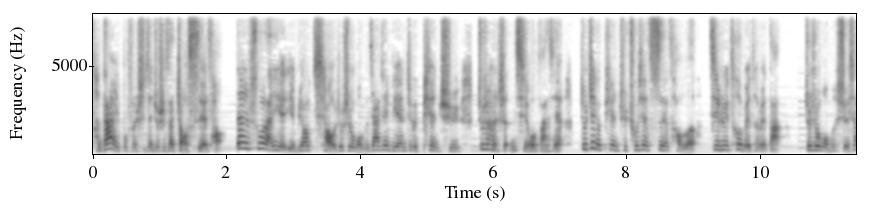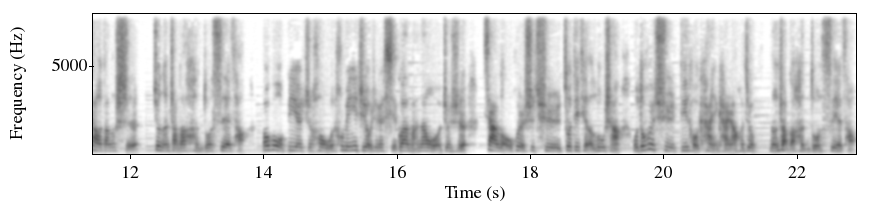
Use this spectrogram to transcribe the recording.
很大一部分时间就是在找四叶草。但是说来也也比较巧，就是我们家这边这个片区就是很神奇，我发现就这个片区出现四叶草的几率特别特别大，就是我们学校当时就能找到很多四叶草。包括我毕业之后，我后面一直有这个习惯嘛，那我就是下楼或者是去坐地铁的路上，我都会去低头看一看，然后就能找到很多四叶草。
